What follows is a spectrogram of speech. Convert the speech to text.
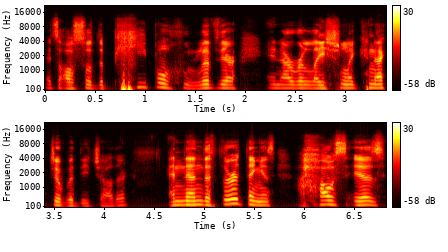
it's also the people who live there and are relationally connected with each other. And then the third thing is a house is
